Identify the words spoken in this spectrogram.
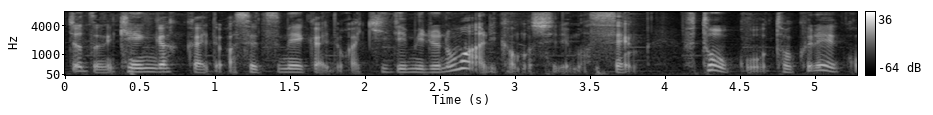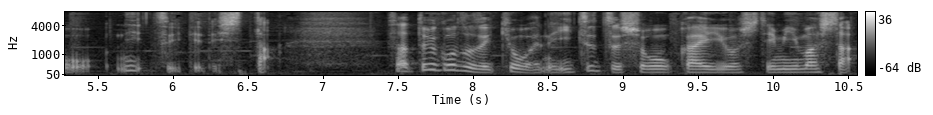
ちょっとね見学会とか説明会とか聞いてみるのもありかもしれません。不登校特例校についてでした。さあということで今日はね5つ紹介をしてみました。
